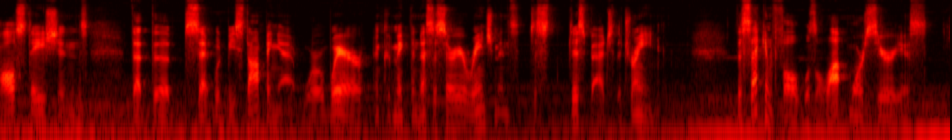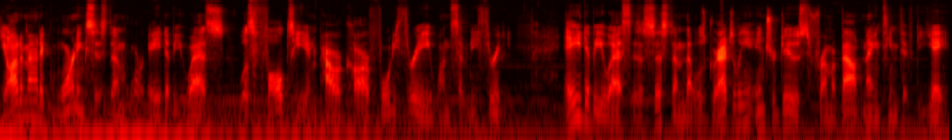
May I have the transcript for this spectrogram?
all stations that the set would be stopping at were aware and could make the necessary arrangements to dispatch the train. The second fault was a lot more serious. The automatic warning system, or AWS, was faulty in Power Car 43173. AWS is a system that was gradually introduced from about 1958.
